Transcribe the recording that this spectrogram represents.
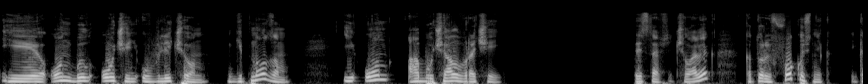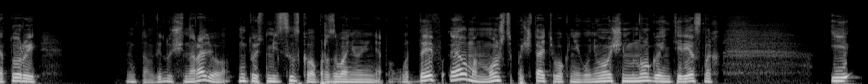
И он был очень увлечен гипнозом, и он обучал врачей. Представьте, человек, который фокусник и который ну, там, ведущий на радио, ну, то есть медицинского образования у него нет. Вот Дэйв Элман, можете почитать его книгу, у него очень много интересных и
